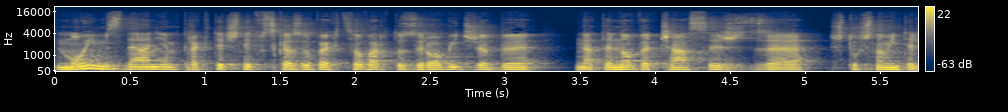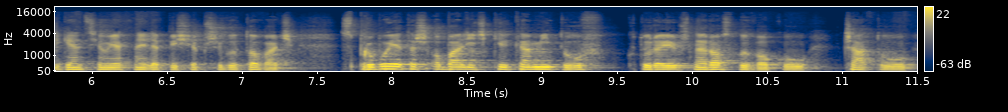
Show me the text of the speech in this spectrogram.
moim zdaniem, praktycznych wskazówek, co warto zrobić, żeby na te nowe czasy ze sztuczną inteligencją jak najlepiej się przygotować. Spróbuję też obalić kilka mitów, które już narosły wokół czatu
